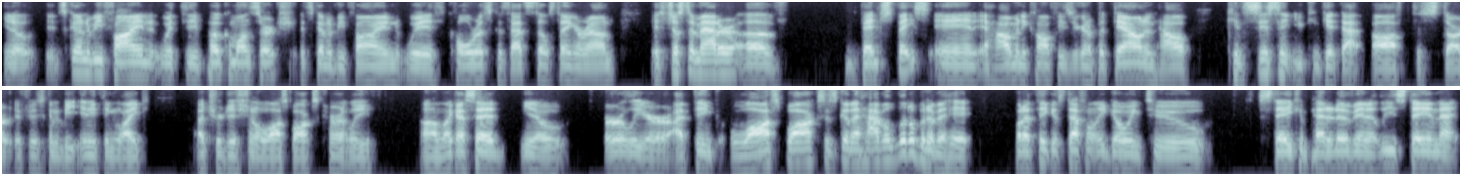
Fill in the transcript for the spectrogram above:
you know, it's going to be fine with the Pokemon search. It's going to be fine with Colress because that's still staying around. It's just a matter of bench space and how many Comfeys you're going to put down and how consistent you can get that off to start if it's going to be anything like a traditional lost box currently. Um, like I said, you know, earlier, I think lost box is going to have a little bit of a hit, but I think it's definitely going to stay competitive and at least stay in that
